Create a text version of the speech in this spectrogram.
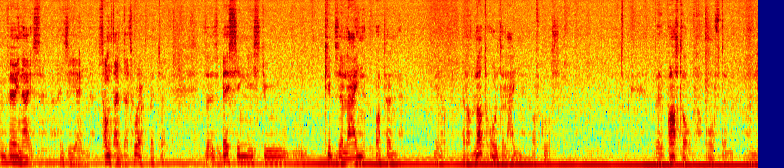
very nice at the end. Sometimes that works, but uh, the, the best thing is to keep the line open, you know. Well, not all the line, of course, but part of often. And,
